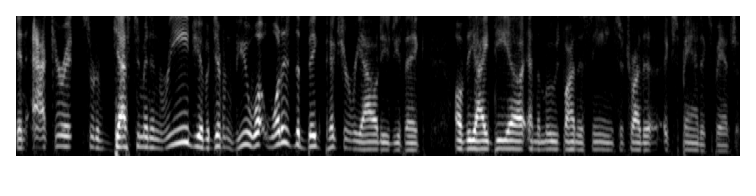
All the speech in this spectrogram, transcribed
an accurate sort of guesstimate and read? Do you have a different view? What What is the big picture reality, do you think, of the idea and the moves behind the scenes to try to expand expansion?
